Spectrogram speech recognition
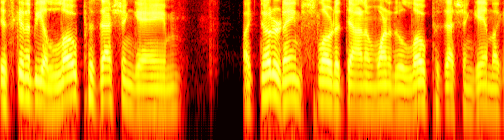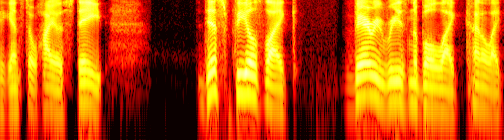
it's going to be a low possession game. Like Notre Dame slowed it down and wanted a low possession game, like against Ohio State. This feels like very reasonable, like kind of like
